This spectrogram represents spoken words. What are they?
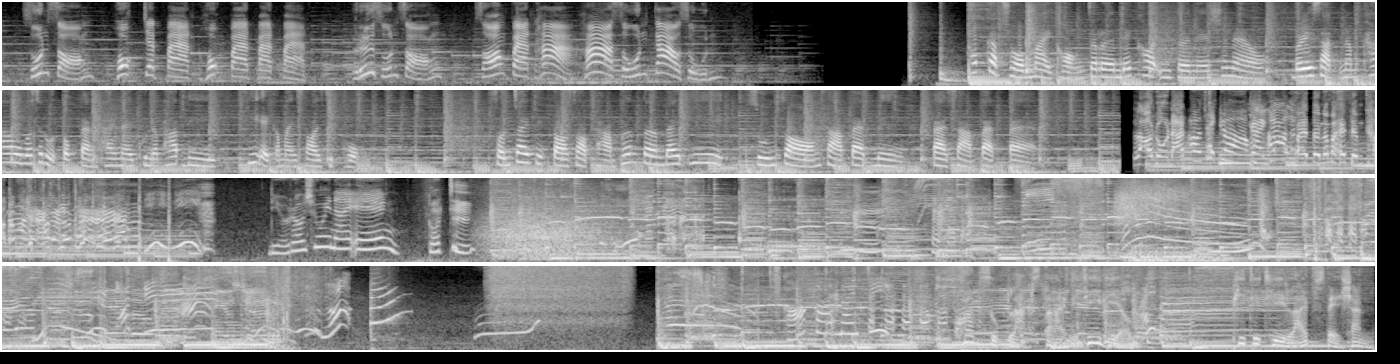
02 678 6888 หรือ 02 285 5090 พบกับโฉมใหม่ของเจริญเดคอร์อินเตอร์เนชั่นแนล บริษัทนำเข้าวัสดุตกแต่งภายในคุณภาพดีที่เอกมัยซอย 16 สนใจติดต่อสอบถามเพิ่มเติมได้ที่ 02 381 8388เราเอาโดนัท เอาใส่กล่องไก่ย่างไปเติมน้ำมันให้เต็มถังน้ำแข็งน้ำแข็ง นี่นี่ เดี๋ยวเราช่วยนายเอง ก็จีขอก่อนหน่อยจิความสุขหลากสไตล์ในที่เดียว PTT Life Station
